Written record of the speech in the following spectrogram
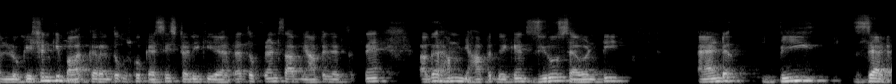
लोकेशन की बात करें तो उसको कैसे स्टडी किया जाता है तो फ्रेंड्स आप यहाँ पे देख सकते हैं, अगर हम यहाँ पे देखें zero seventy and B Z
